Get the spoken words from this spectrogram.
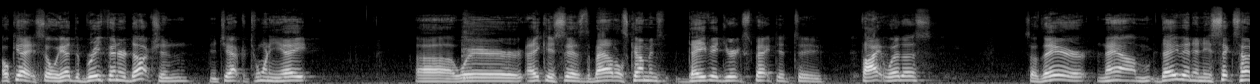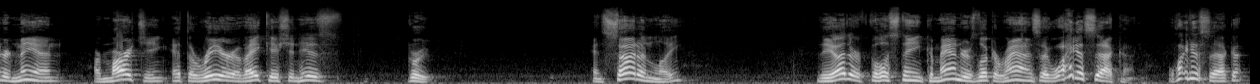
Okay, so we had the brief introduction in chapter 28 uh, where Achish says, The battle's coming. David, you're expected to fight with us. So there, now, David and his 600 men are marching at the rear of Achish and his group. And suddenly, the other Philistine commanders look around and say, Wait a second, wait a second.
